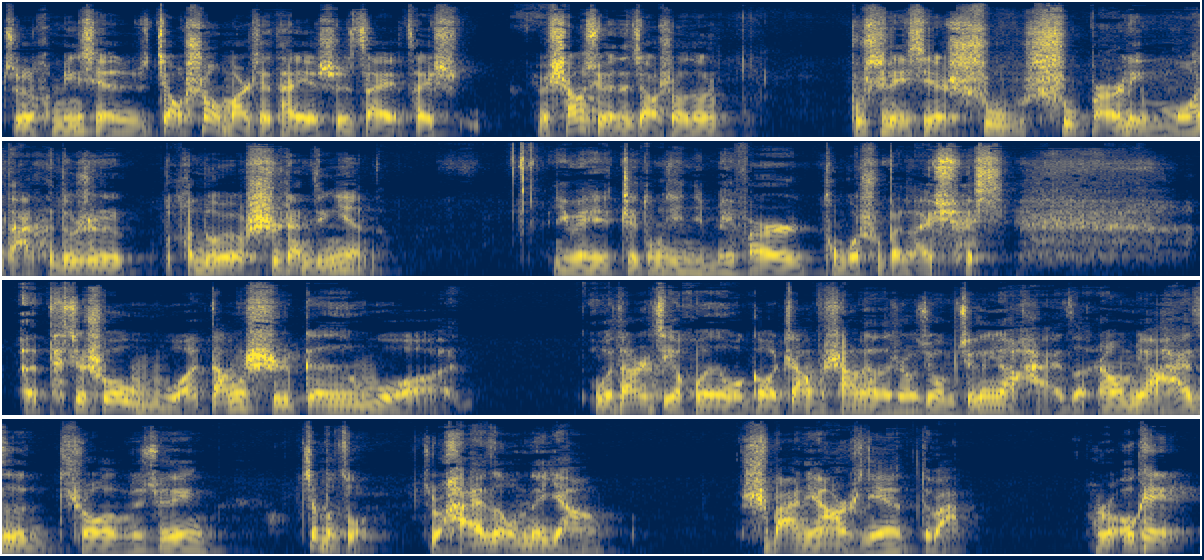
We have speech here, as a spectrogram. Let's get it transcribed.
就是很明显教授嘛，而且他也是在在因为商学院的教授都是不是那些书书本里磨打出来，都是很多有实战经验的，因为这东西你没法通过书本来学习。呃，他就说，我当时跟我，我当时结婚，我跟我丈夫商量的时候，就我们决定要孩子，然后我们要孩子的时候，我们就决定这么做，就是孩子我们得养十八年、二十年，对吧？他说 OK，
